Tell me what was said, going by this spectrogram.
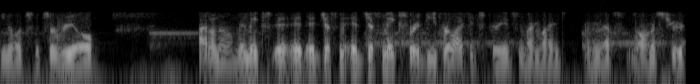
you know it's it's a real i don't know it makes it it just it just makes for a deeper life experience in my mind i mean that's the honest truth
